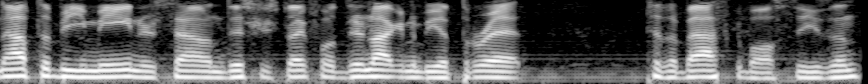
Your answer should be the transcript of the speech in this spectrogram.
not to be mean or sound disrespectful, they're not going to be a threat to the basketball season.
